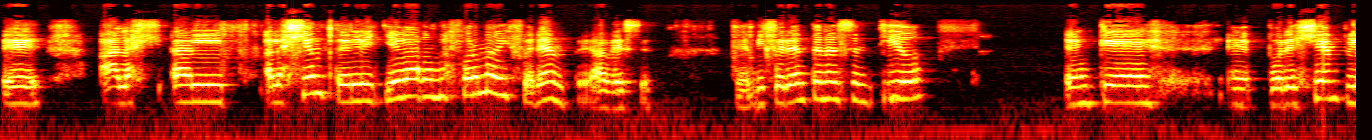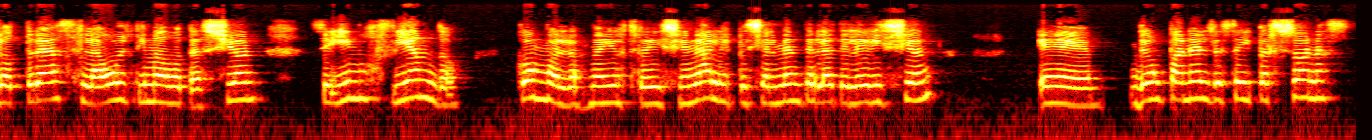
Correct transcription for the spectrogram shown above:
eh, a, la, a, la, gente le llega de una forma diferente a veces, eh, diferente en el sentido en que, por ejemplo, tras la última votación, seguimos viendo cómo en los medios tradicionales, especialmente en la televisión, de un panel de seis personas,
